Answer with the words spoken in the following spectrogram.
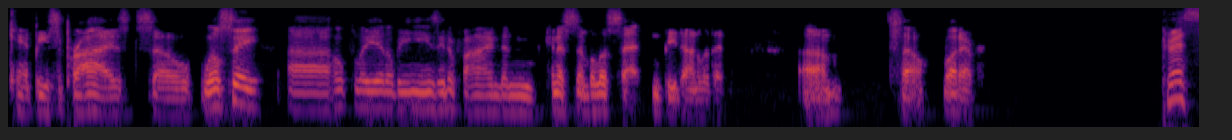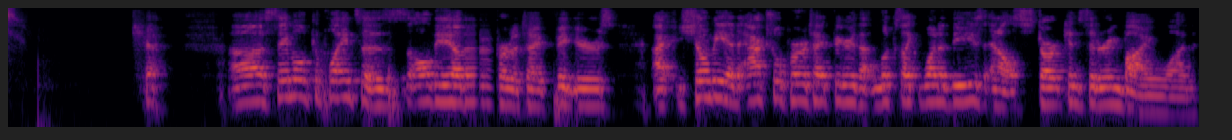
can't be surprised. So we'll see. Uh, hopefully it'll be easy to find and can assemble a set and be done with it. Um, so whatever. Chris, Yeah. Uh, same old complaints as all the other prototype figures. I, show me an actual prototype figure that looks like one of these, and I'll start considering buying one.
